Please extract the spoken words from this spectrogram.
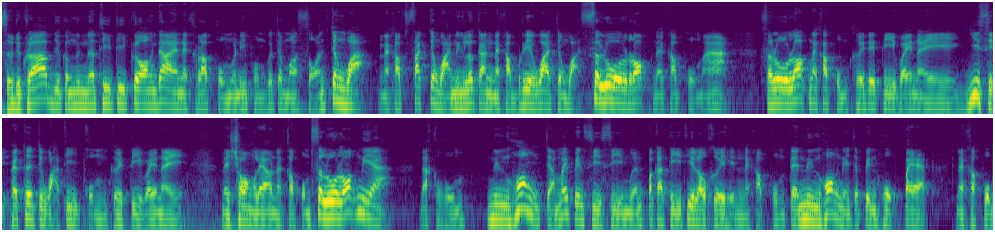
สวัสดีครับ อยู่กับหนึ่งนาทีตีกลองได้นะครับ ผมวันนี้ผมก็จะมาสอนจังหวะนะครับสักจังหวะหนึ่งแล้วกันนะครับเรียกว่าจังหวะสโลว์ร็อกนะครับผมอ่าสโลว์ร็อกนะครับผมเคยได้ตีไว้ใน 20แพทเทิร์นจังหวะที่ผมเคยตีไว้ในในช่องแล้วนะครับผมสโลว์ร็อกเนี่ยนะครับผมหนึ่งห้องจะไม่เป็น 4 4 เหมือนปกติที่เราเคยเห็นนะครับผมแต่ 1 ห้องเนี่ยจะเป็น 68นะครับผม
